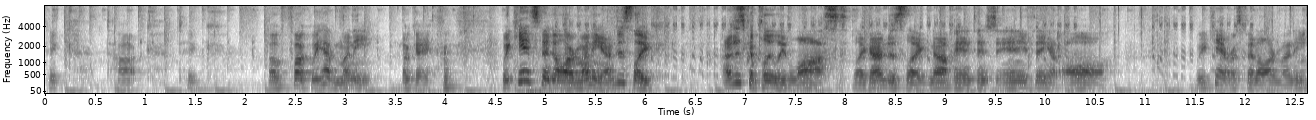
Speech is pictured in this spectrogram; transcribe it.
Tick, tock, tick, Oh, fuck, we have money. Okay. we can't spend all our money. I'm just like, I'm just completely lost. Like, I'm just like not paying attention to anything at all. We can't spend all our money.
